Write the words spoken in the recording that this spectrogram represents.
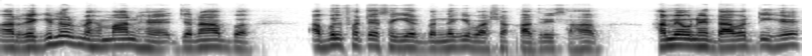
रेगुलर मेहमान हैं, जनाब अबुल फ़तेह सैयद बंदगी बादशाह कादरी साहब, हमें उन्हें दावत दी है।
